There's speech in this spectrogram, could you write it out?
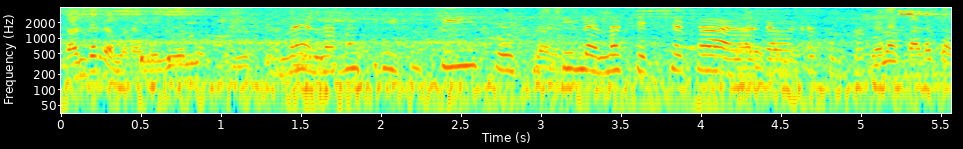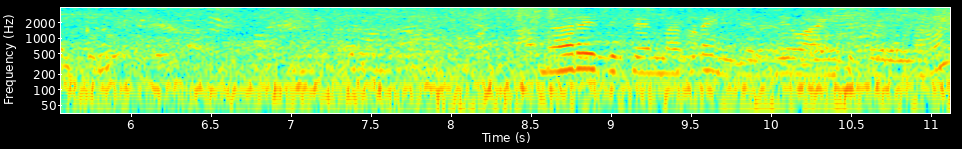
தந்துடுறேன் மேடம் இது ஒன்றும் அதெல்லாம் எல்லாமே த்ரீ ஃபிஃப்டி ஃபோர் ஃபிஃப்டியில் எல்லாம் செட் செட்டாக அழகாக அழகாக கொடுத்துருவோம் இதெல்லாம் கடை காமிச்சு மேரேஜுக்கு வேணுன்னா கூட இங்கே இருந்து வாங்கிட்டு போயிடலாம்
